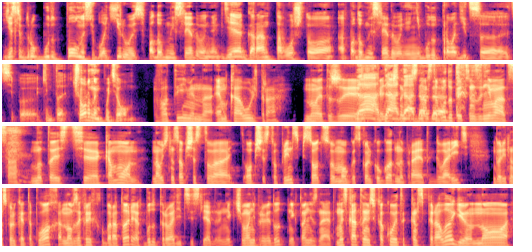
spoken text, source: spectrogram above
Если вдруг будут полностью блокировать подобные исследования, где гарант того, что а, подобные исследования не будут проводиться, типа, каким-то черным путем? Вот именно, МК Ультра. Ну, это же, да, конечно, да, государства да, да, будут этим заниматься. Ну, то есть, э, come on, научное сообщество, общество, в принципе, социум могут сколько угодно про это говорить, говорить, насколько это плохо, но в закрытых лабораториях будут проводиться исследования. К чему они приведут, никто не знает. Мы скатываемся в какую-то конспирологию, но,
